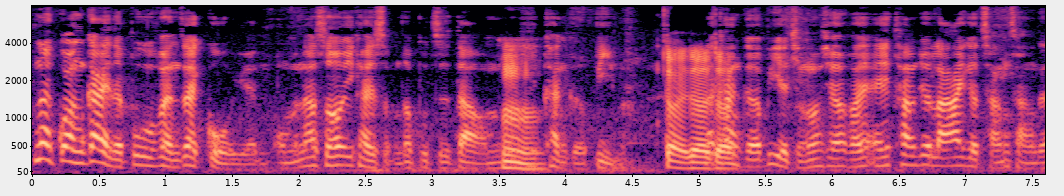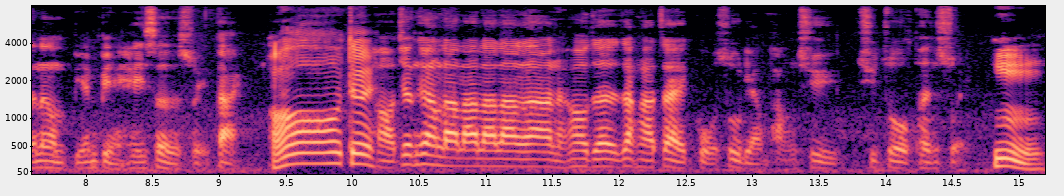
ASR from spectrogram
那灌溉的部分在果园，我们那时候一开始什么都不知道，我们就去看隔壁嘛。对对对。看隔壁的情况下，发现哎，他们就拉一个长长的那种扁扁黑色的水带。哦，对。好，就这样拉拉拉拉拉，然后再让它在果树两旁去去做喷水。嗯。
